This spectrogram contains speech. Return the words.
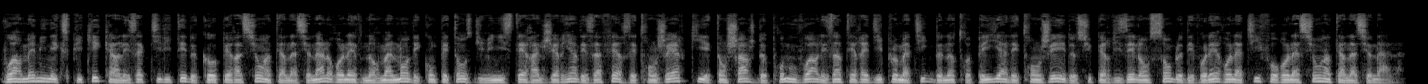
voire même inexpliquée car les activités de coopération internationale relèvent normalement des compétences du ministère algérien des Affaires étrangères qui est en charge de promouvoir les intérêts diplomatiques de notre pays à l'étranger et de superviser l'ensemble des volets relatifs aux relations internationales.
